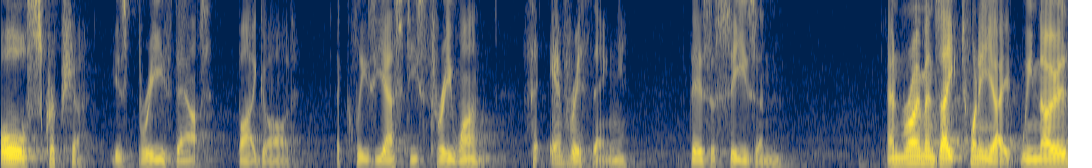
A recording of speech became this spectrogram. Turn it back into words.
all scripture is breathed out by God. Ecclesiastes 3:1. For everything there's a season. And Romans 8:28, we know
